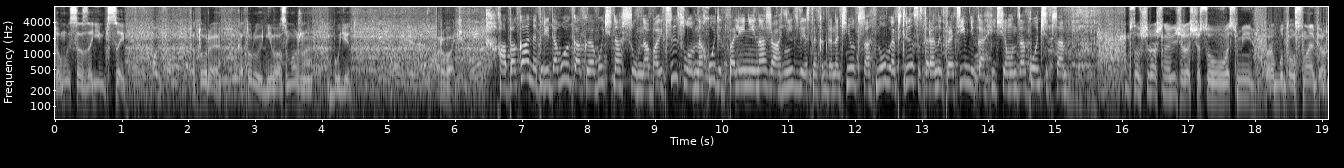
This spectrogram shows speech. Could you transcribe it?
то мы создадим цепь, которая, которую невозможно будет порвать. А пока на передовой, как и обычно, шумно. Бойцы словно ходят по линии ножа. Неизвестно, когда начнется новый обстрел со стороны противника и чем он закончится. Со вчерашнего вечера с часов 8 поработал снайпер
